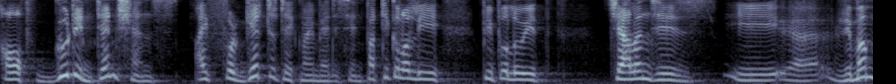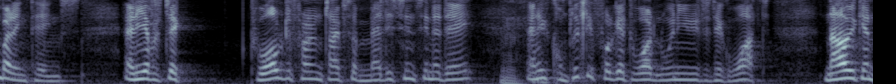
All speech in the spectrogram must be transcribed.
of good intentions, I forget to take my medicine, particularly people with challenges uh, remembering things, and you have to take 12 different types of medicines in a day, and you completely forget what when you need to take what. Now you can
